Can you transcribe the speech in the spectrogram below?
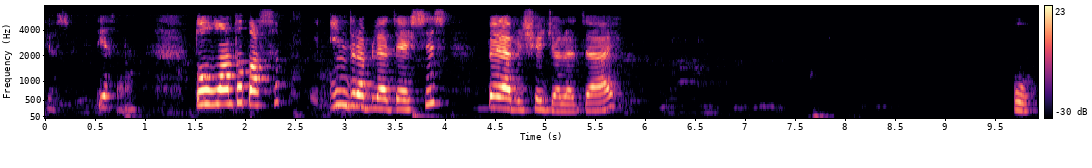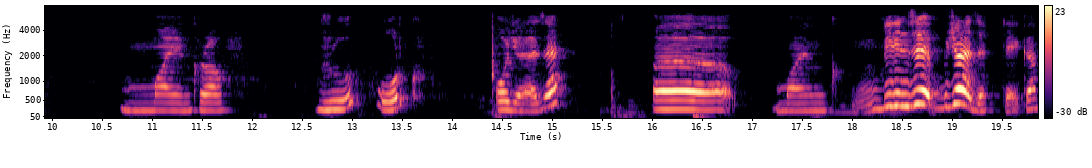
deyəsən. Deyəsən. Doğulanta basıb indirə biləcəksiniz. Belə bir şey gələcək. Bu. Minecraft Ru org o gələcək. Ee, Minecraft birinci bu gələcək dəqiqə.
